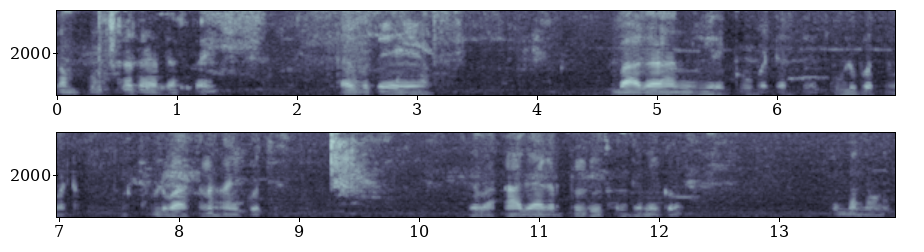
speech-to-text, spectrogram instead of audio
కంపోస్ట్గా తయారు చేస్తాయి. కాకపోతే బాగా నీరు ఎక్కువ పట్టేస్తే కుళ్ళిపోతుంది అన్నమాట కుళ్ళు వాసన ఎక్కువ వచ్చేస్తుంది. ఆ జాగ్రత్తలు తీసుకుంటే మీకు ఇబ్బంది ఉండదు.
